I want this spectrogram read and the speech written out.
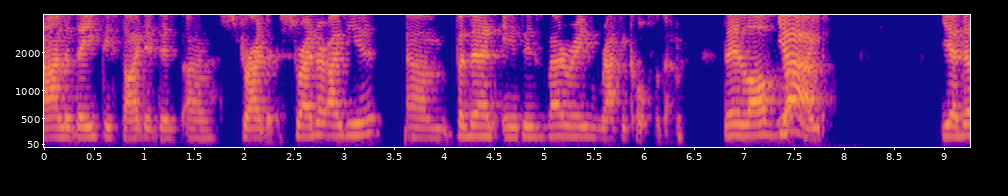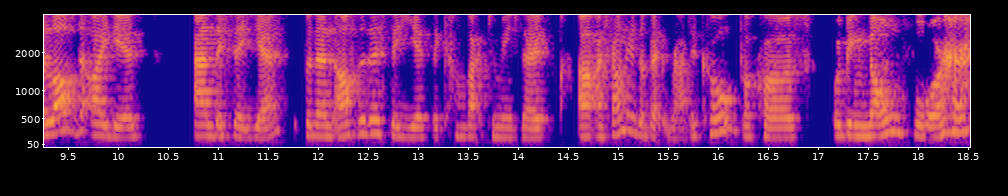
and they decided this um strider strider ideas. Um, but then it is very radical for them. They love yeah. The, yeah, they love the ideas and they say yes. But then after they say yes, they come back to me and say, uh, I found this a bit radical because we're being known for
